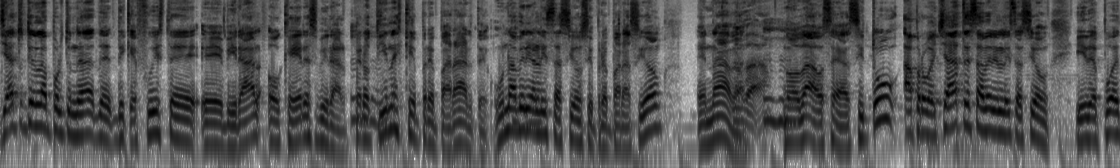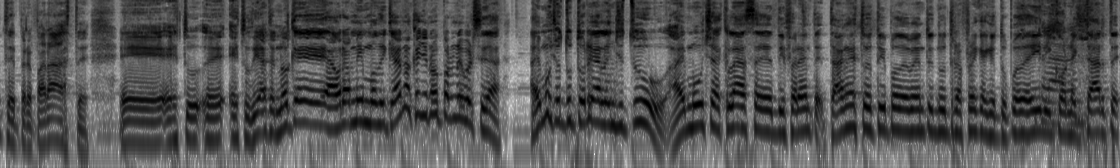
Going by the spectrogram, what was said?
ya tú tienes la oportunidad de, de que fuiste eh, viral o que eres viral, pero tienes que prepararte. Una viralización sin preparación es nada. No da. No da. O sea, si tú aprovechaste esa viralización y después te preparaste, eh, estu- eh, estudiaste, no que ahora mismo digas, ah, no, que yo no voy para la universidad. Hay muchos tutoriales en YouTube, hay muchas clases diferentes. Están estos tipos de eventos industria fresca que tú puedes ir y conectarte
